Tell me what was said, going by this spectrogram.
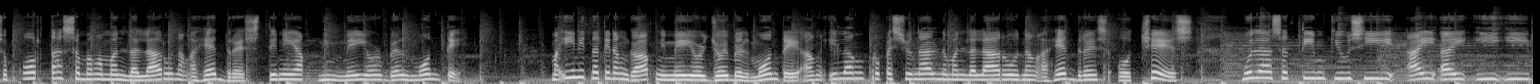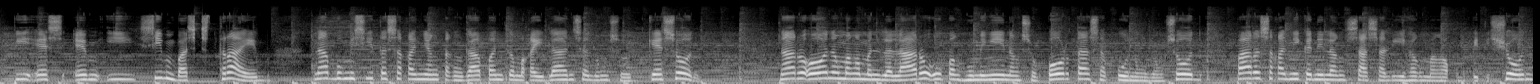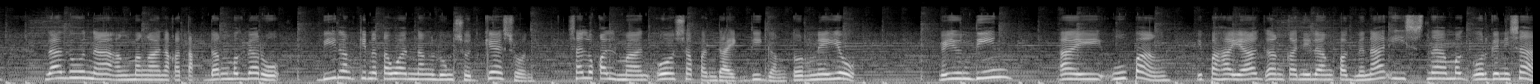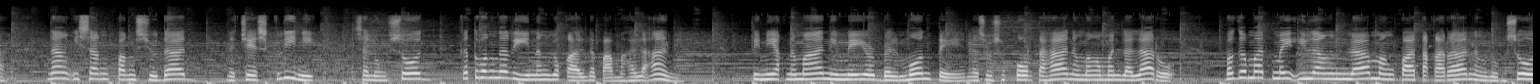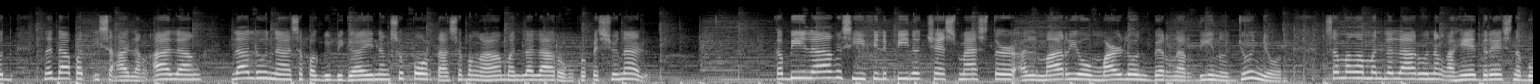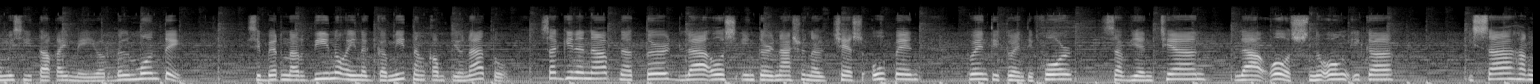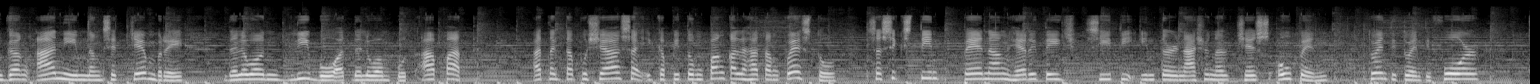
suporta sa mga manlalaro ng ahedres tiniyak ni Mayor Belmonte. Mainit na tinanggap ni Mayor Joy Belmonte ang ilang profesional na manlalaro ng ahedres o chess mula sa Team QC IIEE PSME Simbas Tribe na bumisita sa kanyang tanggapan kamakailan sa lungsod Quezon. Naroon ang mga manlalaro upang humingi ng suporta sa punong lungsod para sa kani-kanilang sasalihang mga kompetisyon, lalo na ang mga nakatakdang maglaro bilang kinatawan ng lungsod Quezon sa lokal man o sa pandaigdigang torneo. Gayun din ay upang ipahayag ang kanilang pagnanais na mag-organisa ng isang pangsyudad na chess clinic sa lungsod katuwang na rin ng lokal na pamahalaan. Tiniyak naman ni Mayor Belmonte na susuportahan ng mga manlalaro bagamat may ilang lamang patakaran ng lungsod na dapat isaalang-alang lalo na sa pagbibigay ng suporta sa mga manlalarong profesional. Kabilang si Filipino chess master Almario Marlon Bernardino Jr. sa mga manlalaro ng ahedres na bumisita kay Mayor Belmonte. Si Bernardino ay nagkamit ng kampyonato sa ginanap na 3rd Laos International Chess Open 2024 sa Vientiane, Laos noong ika isa hanggang anim ng Setyembre 2024 at nagtapos siya sa ikapitong pangkalahatang pwesto sa 16th Penang Heritage City International Chess Open 2024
